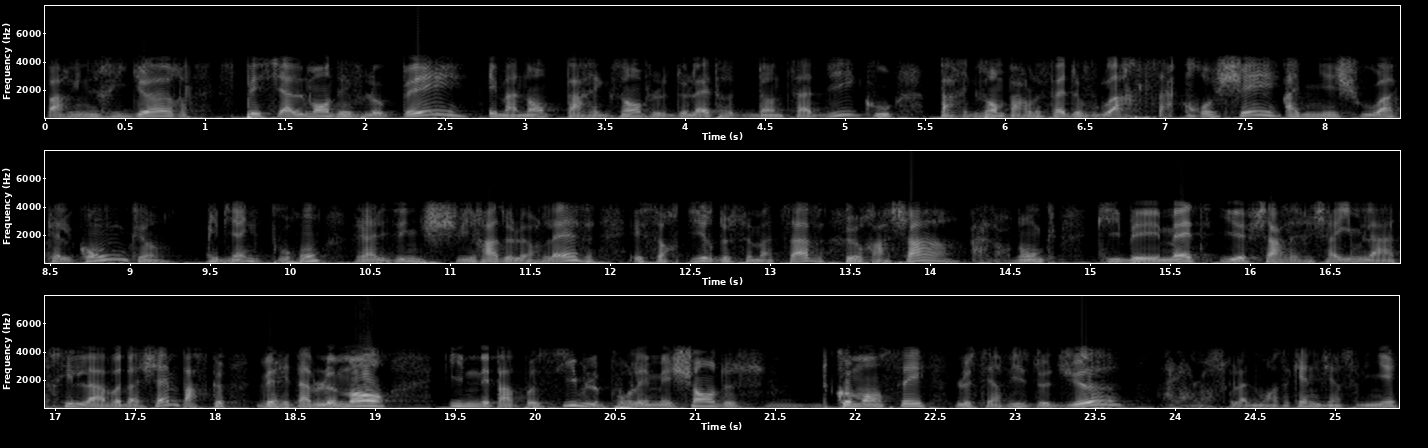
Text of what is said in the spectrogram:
par une rigueur spécialement développé, émanant par exemple de l'être d'un tzaddik ou par exemple par le fait de vouloir s'accrocher à une quelconque, eh bien, ils pourront réaliser une shvira de leurs lèvres et sortir de ce matzav de rachat. Alors donc, qui behemet ifchar les rechaim la atril la avod parce que véritablement, il n'est pas possible pour les méchants de, commencer le service de Dieu. Alors lorsque la l'Admorazaken vient souligner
